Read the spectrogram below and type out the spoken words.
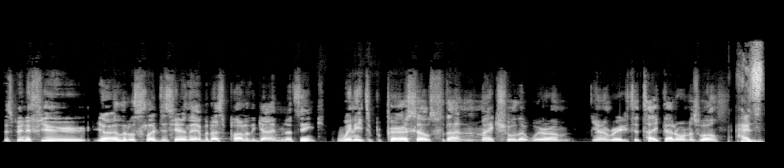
There's been a few, you know, little sledges here and there, but that's part of the game, and I think we need to prepare ourselves for that and make sure that we're, um, you know, ready to take that on as well. Has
